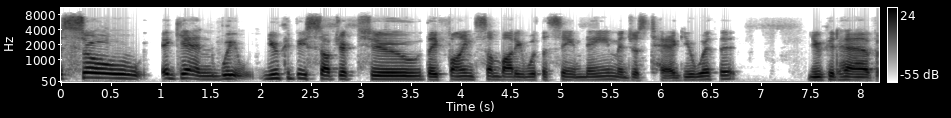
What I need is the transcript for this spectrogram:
so again, we you could be subject to they find somebody with the same name and just tag you with it. You could have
